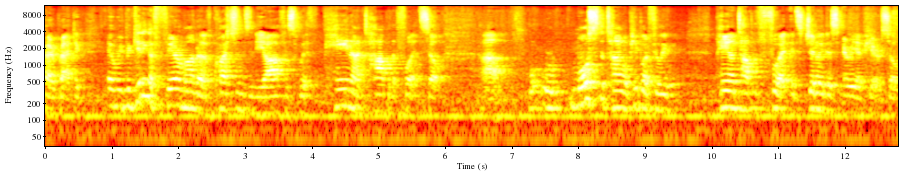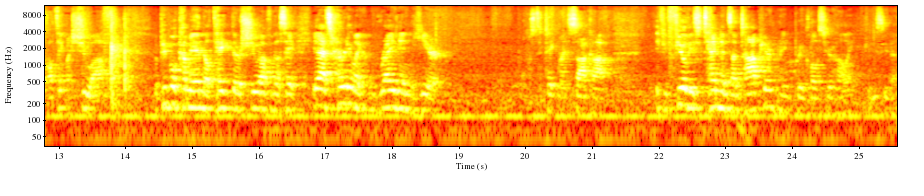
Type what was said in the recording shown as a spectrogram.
chiropractic, and we've been getting a fair amount of questions in the office with pain on top of the foot. So, uh, most of the time when people are feeling pain on top of the foot, it's generally this area up here. So I'll take my shoe off. But people come in, they'll take their shoe off and they'll say, yeah, it's hurting like right in here. Just to take my sock off. If you feel these tendons on top here, pretty close here, Holly, can you see that?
